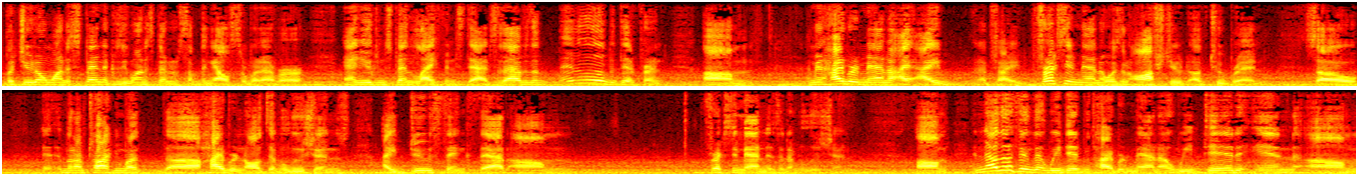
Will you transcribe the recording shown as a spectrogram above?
but you don't want to spend it because you want to spend it on something else or whatever, and you can spend life instead. So that was a, a little bit different. Um, I mean, hybrid mana. I, I am sorry, Phyrexian mana was an offshoot of Twobrid. So when I'm talking about hybrid and alt evolutions, I do think that. Um, Phyrexian Mana is an evolution. Um, another thing that we did with Hybrid Mana, we did in um,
